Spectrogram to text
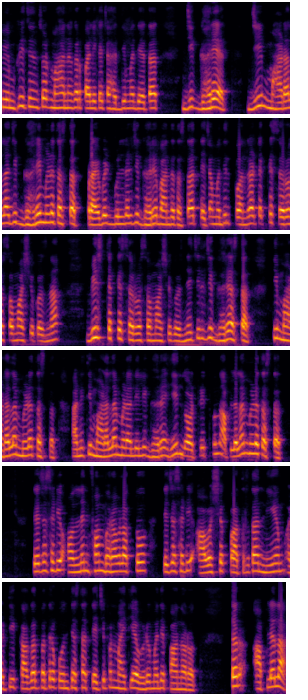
पिंपरी चिंचवड महानगरपालिकेच्या हद्दीमध्ये येतात, जी घरे आहेत, जी म्हाडाला जी घरे मिळत असतात, प्रायव्हेट बिल्डर जी घरे बांधत असतात, त्याच्यामधील 15% सर्वसमावेशक योजना, 20% सर्वसमावेशक योजनेतील जी घरे असतात, ती म्हाडाला मिळत असतात आणि ती म्हाडाला मिळालेली घरे ही लॉटरीतून आपल्याला मिळत असतात. त्याच्यासाठी ऑनलाईन फॉर्म भरावा लागतो. त्याच्यासाठी आवश्यक पात्रता, नियम, अटी, कागदपत्र कोणती असतात त्याची पण माहिती या व्हिडिओमध्ये पाहणार आहोत. तर आपल्याला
